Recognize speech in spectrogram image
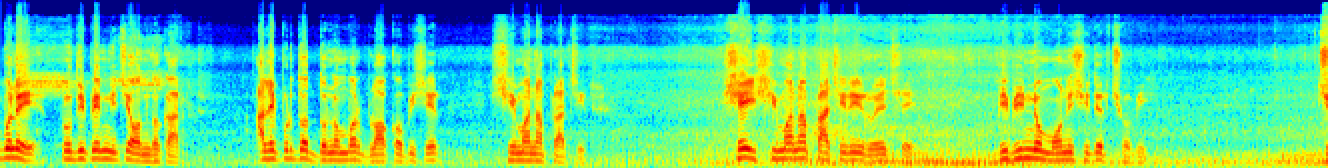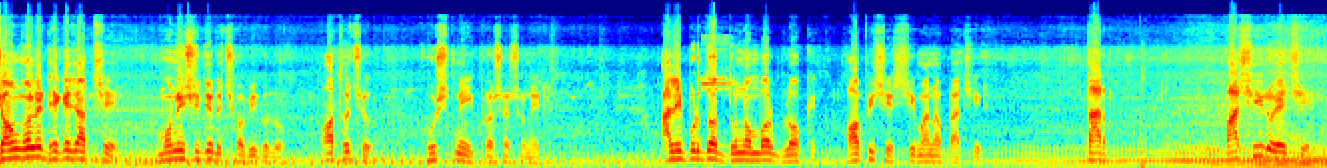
বলে প্রদীপের নিচে অন্ধকার। আলিপুরদুয়ার দু নম্বর ব্লক অফিসের সীমানা প্রাচীর। সেই সীমানা প্রাচীরেই রয়েছে বিভিন্ন মনীষীদের ছবি। জঙ্গলে ঢেকে যাচ্ছে মনীষীদের ছবিগুলো, অথচ হুঁশ নেই প্রশাসনের। আলিপুরদুয়ার দু নম্বর ব্লক অফিসের সীমানা প্রাচীর। তার পাশেই রয়েছে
